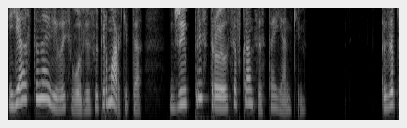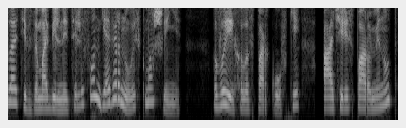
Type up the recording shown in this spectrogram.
я остановилась возле супермаркета. Джип пристроился в конце стоянки. Заплатив за мобильный телефон, я вернулась к машине, выехала с парковки, а через пару минут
